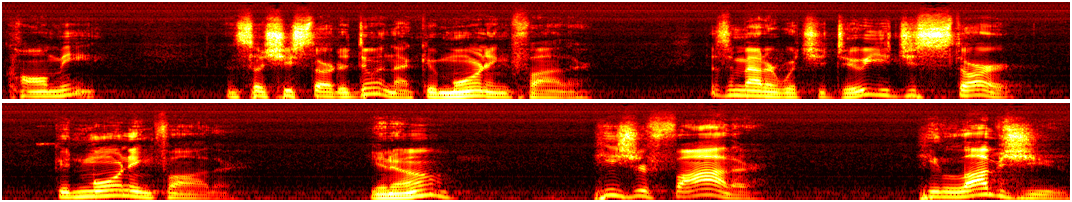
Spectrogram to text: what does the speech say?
Call me. And so she started doing that. Good morning, Father. Doesn't matter what you do, you just start. Good morning, Father. You know? He's your Father, He loves you.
